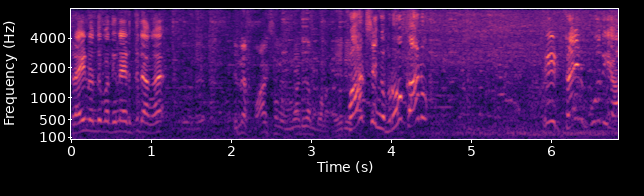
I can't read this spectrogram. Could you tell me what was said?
ட்ரெயின் வந்து பார்த்தீங்கன்னா எடுத்துட்டாங்க. இல்லை ஃபாக்ஸ் முன்னாடி தான் போனேன் ஏறி. ஃபாக்ஸ் எங்க ப்ரோ காணும். ஏய் ட்ரெயின் போதியா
